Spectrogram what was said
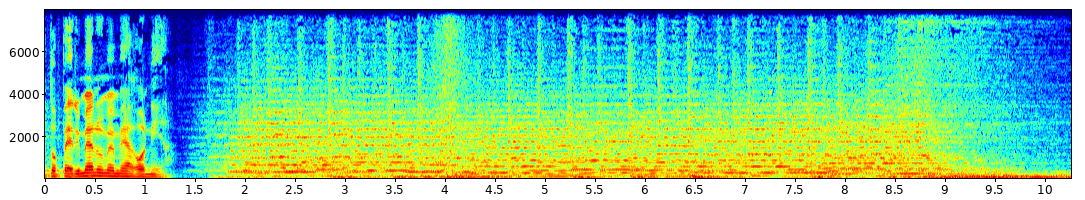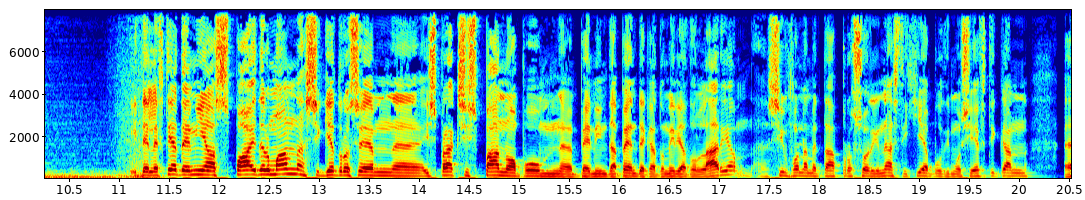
και το περιμένουμε με αγωνία. Η τελευταία ταινία Spider-Man συγκέντρωσε ε, εισπράξεις πάνω από 55 εκατομμύρια δολάρια σύμφωνα με τα προσωρινά στοιχεία που δημοσιεύτηκαν ε,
